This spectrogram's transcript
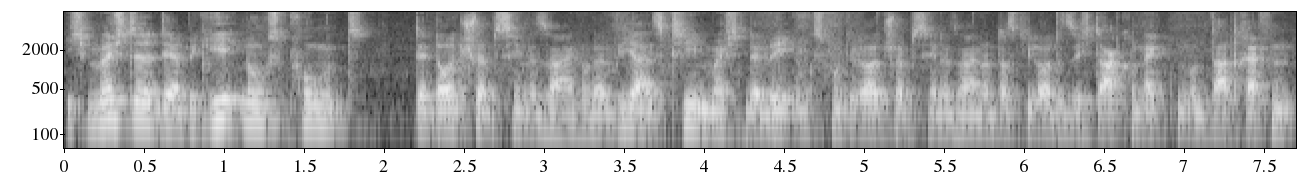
ich möchte der Begegnungspunkt der Deutschrap-Szene sein oder wir als Team möchten der Begegnungspunkt der Deutschrap-Szene sein und dass die Leute sich da connecten und da treffen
